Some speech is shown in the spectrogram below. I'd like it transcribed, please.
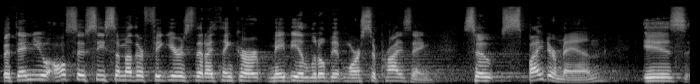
but then you also see some other figures that I think are maybe a little bit more surprising. So, Spider Man is,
